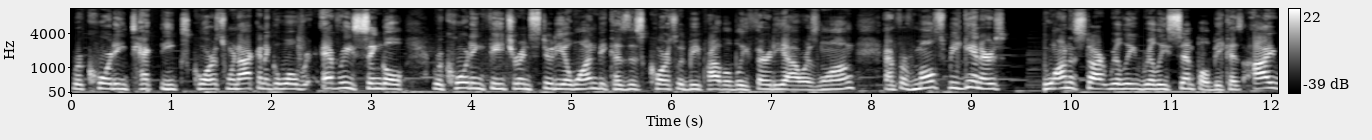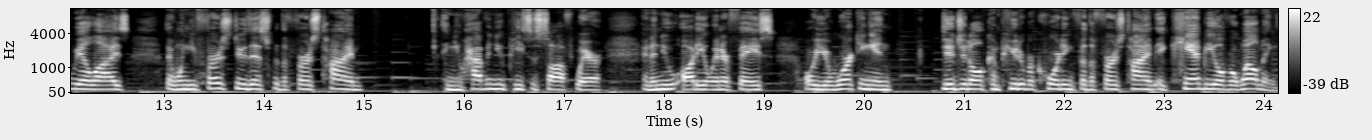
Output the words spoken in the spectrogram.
recording techniques course. We're not gonna go over every single recording feature in Studio One because this course would be probably 30 hours long. And for most beginners, you want to start really, really simple because I realize that when you first do this for the first time, and you have a new piece of software and a new audio interface, or you're working in digital computer recording for the first time, it can be overwhelming.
